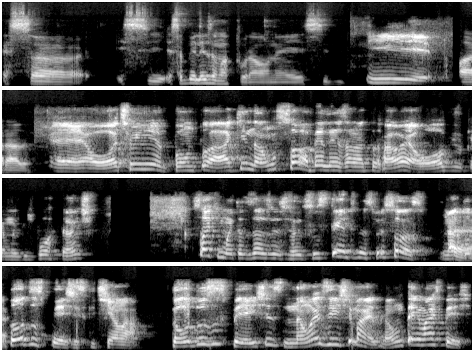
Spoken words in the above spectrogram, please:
essa esse, essa beleza natural, né? Esse e parada. É ótimo pontuar que não só a beleza natural é óbvio que é muito importante, só que muitas das vezes foi o sustento das pessoas. Matou é. todos os peixes que tinham lá. todos os peixes não existe mais, não tem mais peixe.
